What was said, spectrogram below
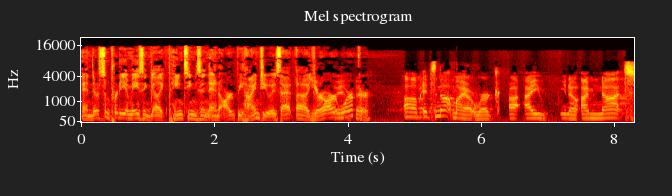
and there's some pretty amazing like paintings and, and art behind you. Is that uh, your artwork yeah, or? Um, it's not my artwork. Uh, I, you know, I'm not,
